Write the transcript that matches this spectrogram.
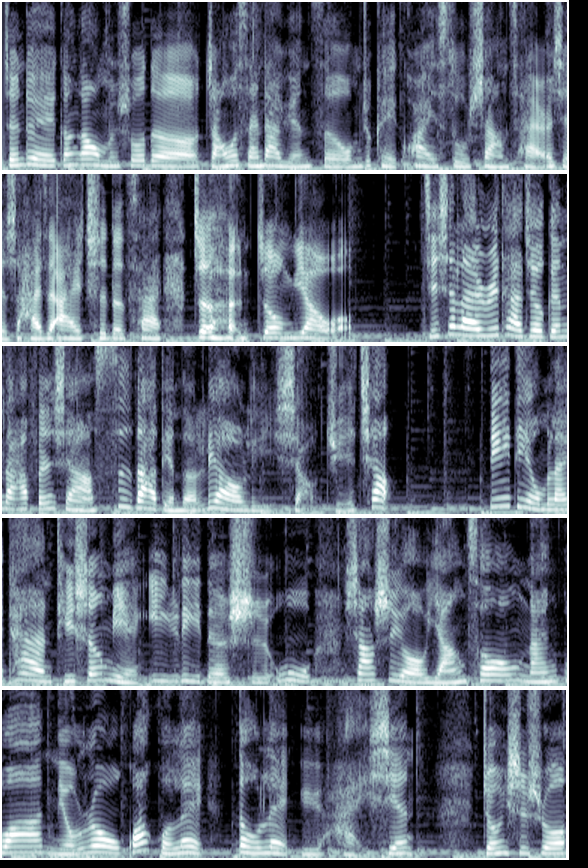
针对刚刚我们说的掌握三大原则，我们就可以快速上菜，而且是孩子爱吃的菜，这很重要哦。接下来，Rita 就跟大家分享四大点的料理小诀窍。第一点，我们来看提升免疫力的食物，像是有洋葱、南瓜、牛肉、瓜果类、豆类与海鲜。中医师说，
